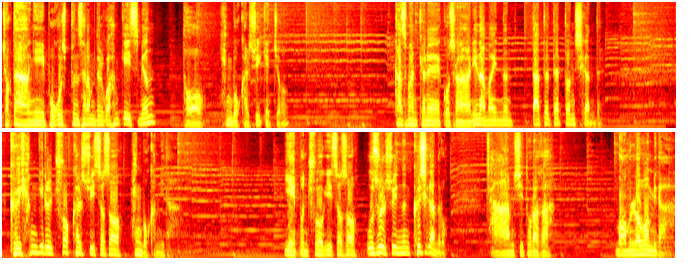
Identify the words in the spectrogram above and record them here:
적당히 보고 싶은 사람들과 함께 있으면 더 행복할 수 있겠죠. 가슴 한켠에 고스란히 남아있는 따뜻했던 시간들. 그 향기를 추억할 수 있어서 행복합니다. 예쁜 추억이 있어서 웃을 수 있는 그 시간으로 잠시 돌아가 머물러 봅니다.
